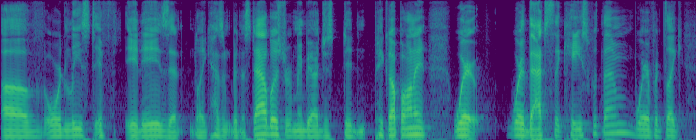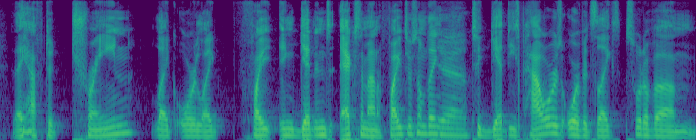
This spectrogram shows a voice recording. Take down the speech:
of or at least if it is that like hasn't been established or maybe i just didn't pick up on it where where that's the case with them where if it's like they have to train like or like fight and get into x amount of fights or something Yeah. to get these powers or if it's like sort of um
